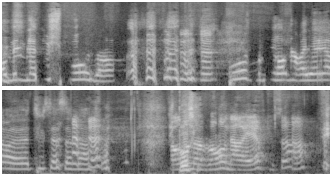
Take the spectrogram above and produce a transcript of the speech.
Oh, même la touche pause, hein. pause, revenir en arrière, euh, tout ça, ça marche. en pense- avant, en arrière, tout ça. Hein.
